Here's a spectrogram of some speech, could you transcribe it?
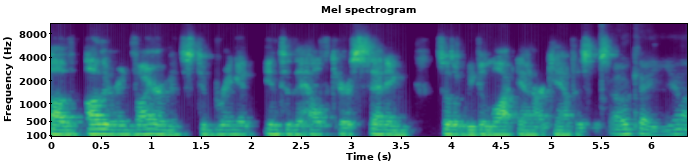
of other environments to bring it into the healthcare setting so that we could lock down our campuses. Okay, yeah,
